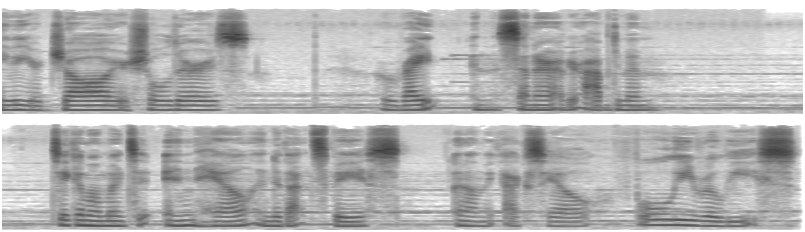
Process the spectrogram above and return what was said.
maybe your jaw, your shoulders, or right in the center of your abdomen. Take a moment to inhale into that space, and on the exhale, fully release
